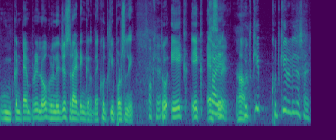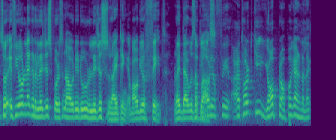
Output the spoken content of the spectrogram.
contemporary लोग रिलीजियस राइटिंग करते हैं खुद की पर्सनली तो एक एक ऐसे हाँ. खुद की खुद की religious writing so if you are like religious person how do do religious writing about your faith right that was the class about your faith I thought कि योर प्रोपेगेंडा लाइक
